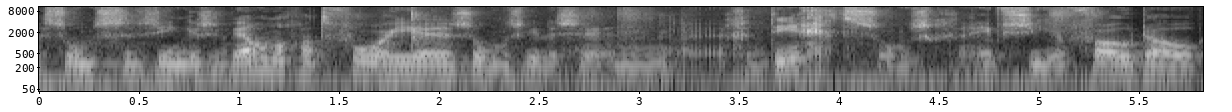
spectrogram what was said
soms zingen ze wel nog wat voor je. Soms willen ze een eh, gedicht. Soms geven ze je een foto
